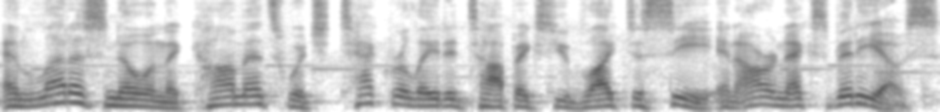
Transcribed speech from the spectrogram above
and let us know in the comments which tech-related topics you'd like to see in our next videos.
